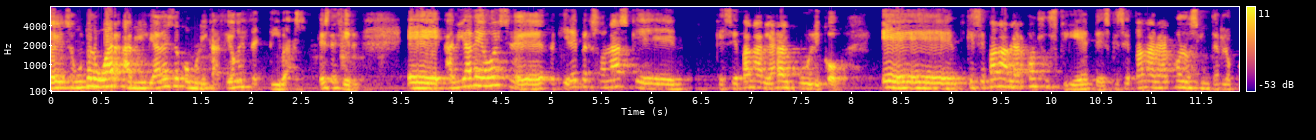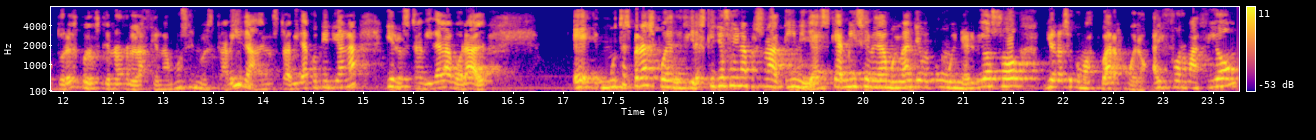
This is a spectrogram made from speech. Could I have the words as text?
en segundo lugar, habilidades de comunicación efectivas. Es decir, eh, a día de hoy se requiere personas que que sepan hablar al público, eh, que sepan hablar con sus clientes, que sepan hablar con los interlocutores con los que nos relacionamos en nuestra vida, en nuestra vida cotidiana y en nuestra vida laboral. Eh, muchas personas pueden decir, es que yo soy una persona tímida, es que a mí se me da muy mal, yo me pongo muy nervioso, yo no sé cómo actuar. Bueno, hay formación,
